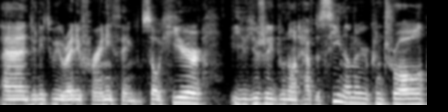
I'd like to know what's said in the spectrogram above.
and you need to be ready for anything. So here you usually do not have the scene under your control.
